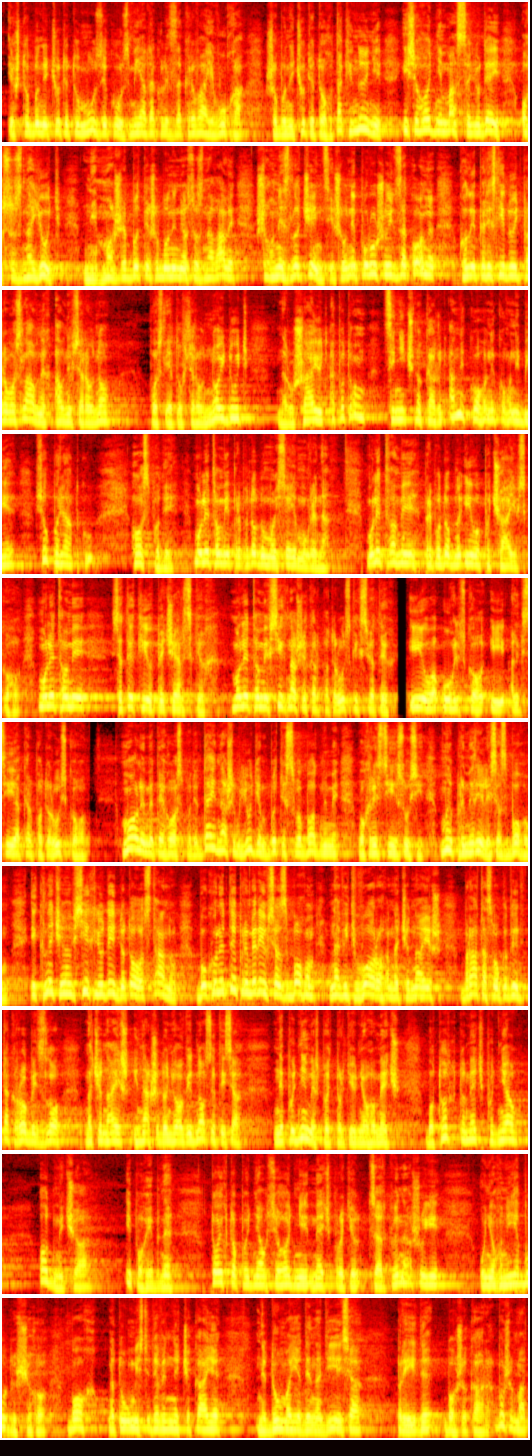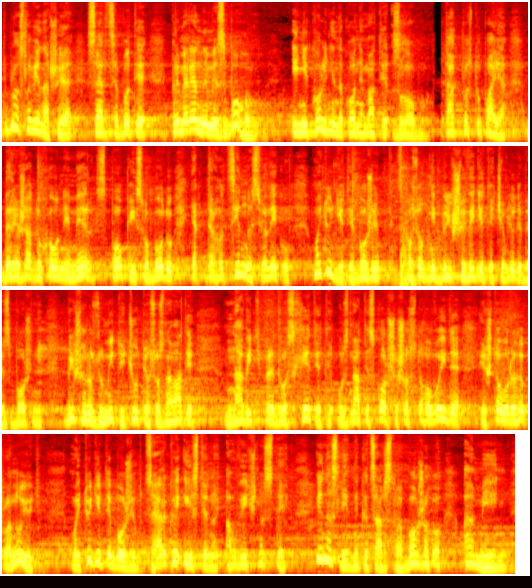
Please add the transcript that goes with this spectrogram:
і щоб не чути ту музику, змія деколи закриває вуха, щоб не чути того. Так і нині. І сьогодні маса людей осознають. Не може бути, щоб вони не осознавали, що вони злочинці, що вони порушують закони, коли переслідують православних, а вони все одно після того все одно йдуть, нарушають, а потім цинічно кажуть, а нікого, нікого не б'є, все в порядку. Господи, молитвами преподобного Мойсея Мурина, молитвами преподобного Іва Почаївського, молитвами святих Київ-Печерських, молитвами всіх наших карпаторуських святих, Іова Угольського і Олексія Карпаторуського. Молимо Те, Господи, дай нашим людям бути свободними во Христі Ісусі. Ми примирилися з Богом і кличемо всіх людей до того стану. Бо коли ти примирився з Богом, навіть ворога починаєш, брата свого, коли так робить зло, починаєш інакше до нього відноситися, не піднімеш проти нього меч. Бо той, хто меч підняв, од меча і погибне. Той, хто підняв сьогодні меч проти церкви нашої, у нього не є будущого. Бог на тому місці, де він не чекає, не думає, де надіється, прийде Божа кара. Боже мати, благослови наше серце бути примиренними з Богом і ніколи ні на кого не мати злобу. Так поступає, бережа духовний мир, спокій, свободу, як драгоцінність велику. Тут діти Божі способні більше видіти, чим люди безбожні, більше розуміти, чути, осознавати, навіть предвосхитити, узнати скорше, що з того вийде і що вороги планують. Тут діти Божі в церкві істинної, а в вічності, і наслідники Царства Божого. Амінь.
